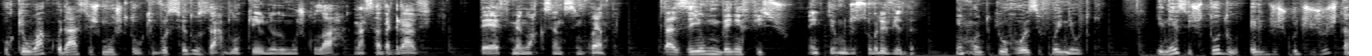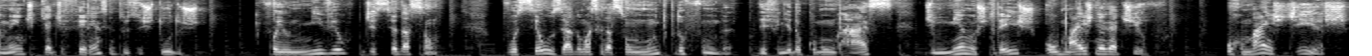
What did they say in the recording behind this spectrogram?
porque o Acurasis mostrou que você usar bloqueio neuromuscular na SADA grave, PF menor que 150, trazia um benefício em termos de sobrevida, enquanto que o Rose foi neutro. E nesse estudo, ele discute justamente que a diferença entre os estudos foi o nível de sedação. Você usar uma sedação muito profunda, definida como um RAS de menos 3 ou mais negativo, por mais dias,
